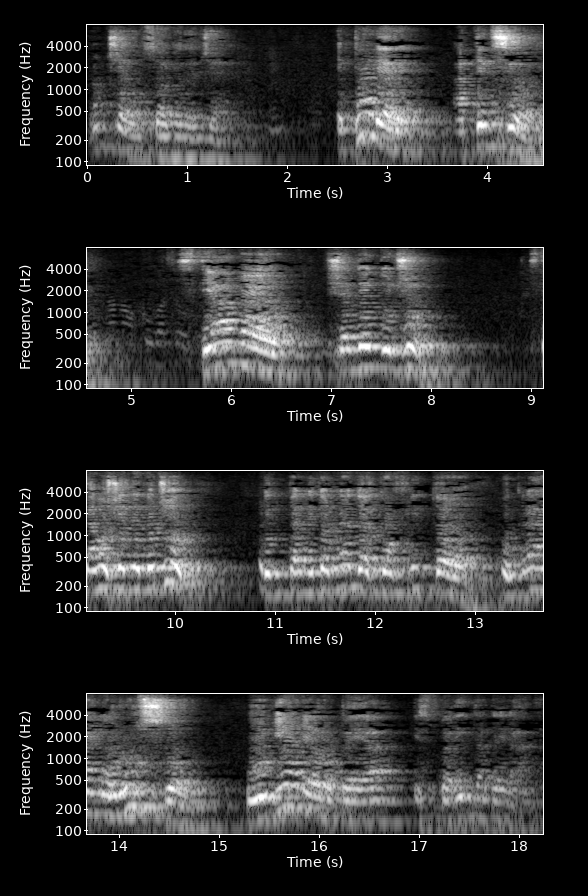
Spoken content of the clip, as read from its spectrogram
non c'è un sogno del genere. Eppure, attenzione, stiamo scendendo giù, stiamo scendendo giù, ritornando al conflitto ucraino-russo, l'Unione Europea è sparita dai radar.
